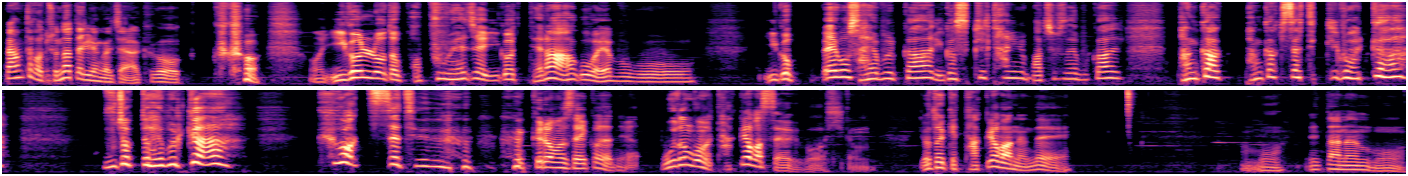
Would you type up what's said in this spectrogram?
뺨따가 존나 때리는 거 있잖아. 그거 그거. 어, 이걸로도 버프 해제 이거 되나? 하고 해보고. 이거 빼고서 해볼까? 이거 스킬 타임 맞춰서 해볼까? 반각 반각 세트 끼고 할까 무적도 해볼까? 크왁 세트. 그러면서 했거든요. 모든 부분 다 껴봤어요 이거 지금. 여덟 개 다 껴봤는데 뭐 일단은 뭐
